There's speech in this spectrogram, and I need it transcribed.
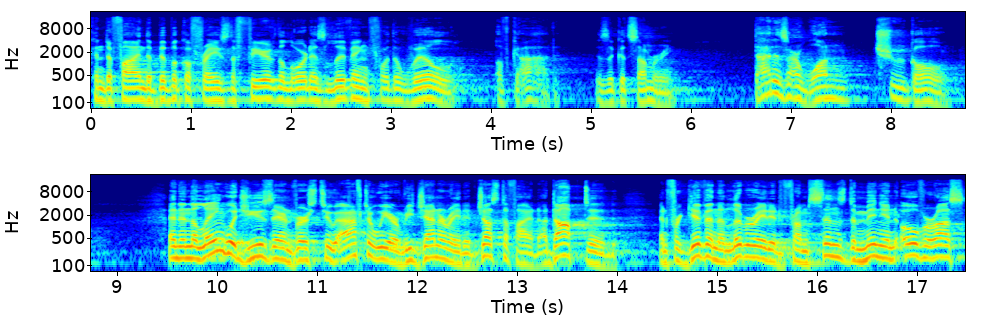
can define the biblical phrase, the fear of the Lord, as living for the will of God, is a good summary. That is our one true goal. And in the language used there in verse 2, after we are regenerated, justified, adopted, and forgiven and liberated from sin's dominion over us,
